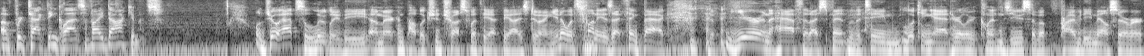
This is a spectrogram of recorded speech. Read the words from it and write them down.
of protecting classified documents. Well, Joe, absolutely. The American public should trust what the FBI is doing. You know, what's funny is I think back the year and a half that I spent with a team looking at Hillary Clinton's use of a private email server,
